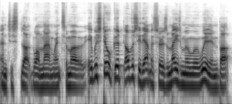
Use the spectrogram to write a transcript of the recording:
and just like one man went to mow. It was still good. Obviously, the atmosphere was amazing when we were winning, but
